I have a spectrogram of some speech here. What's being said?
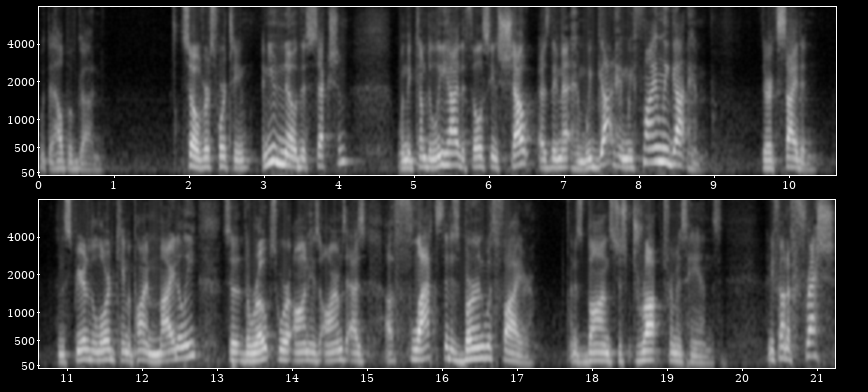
with the help of God. So, verse 14, and you know this section. When they come to Lehi, the Philistines shout as they met him, We got him. We finally got him. They're excited. And the Spirit of the Lord came upon him mightily, so that the ropes were on his arms as a flax that is burned with fire, and his bonds just dropped from his hands. And he found a fresh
